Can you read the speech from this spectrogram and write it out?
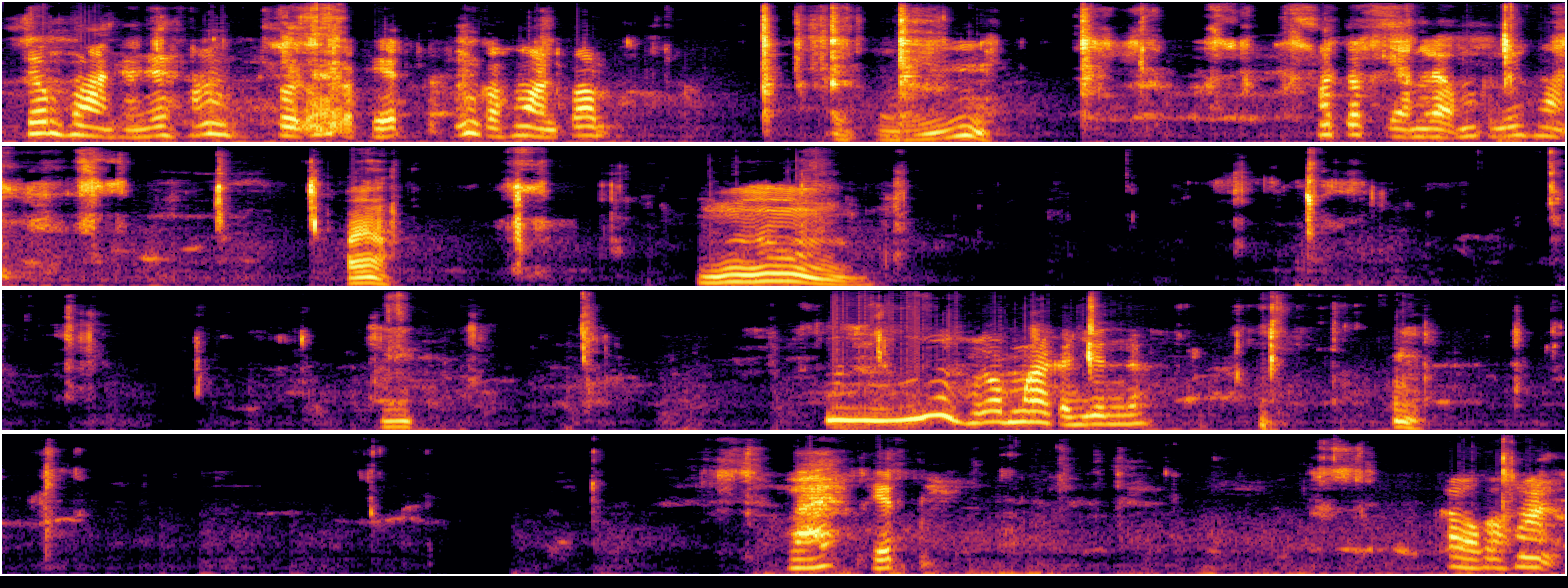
เรื่องหวานอย่างนี้อืมสดกับเพชรมันก็หวานป้อมอืมมันจะแกงแล้วมันก็เลยหวานเออ อืมอืมรอบมากกับเย็นเลยอืมว้าเพชรเข้าก็หวาน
